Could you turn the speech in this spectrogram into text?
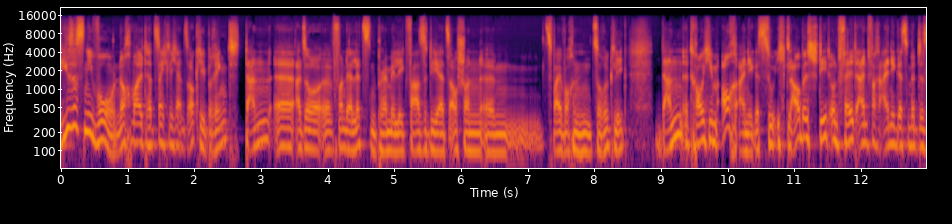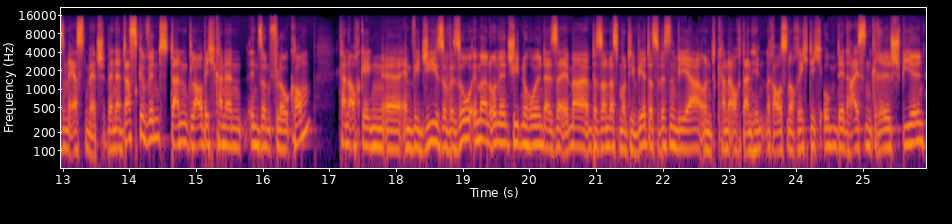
dieses Niveau nochmal tatsächlich ans Hockey bringt, dann, äh, also äh, von der letzten Premier League-Phase, die jetzt auch schon ähm, zwei Wochen zurückliegt, dann äh, traue ich ihm auch einiges zu. Ich glaube, es steht und fällt einfach einiges mit diesem ersten Match. Wenn er das gewinnt, dann glaube ich, kann er in so einen Flow kommen. Kann auch gegen äh, MVG sowieso immer ein Unentschieden holen. Da ist er immer besonders motiviert, das wissen wir ja, und kann auch dann hinten raus noch richtig um den heißen Grill spielen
